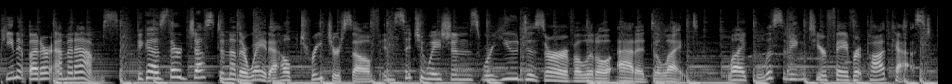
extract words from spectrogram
peanut butter M&Ms, because they're just another way to help treat yourself in situations where you deserve a little added delight, like listening to your favorite podcast.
